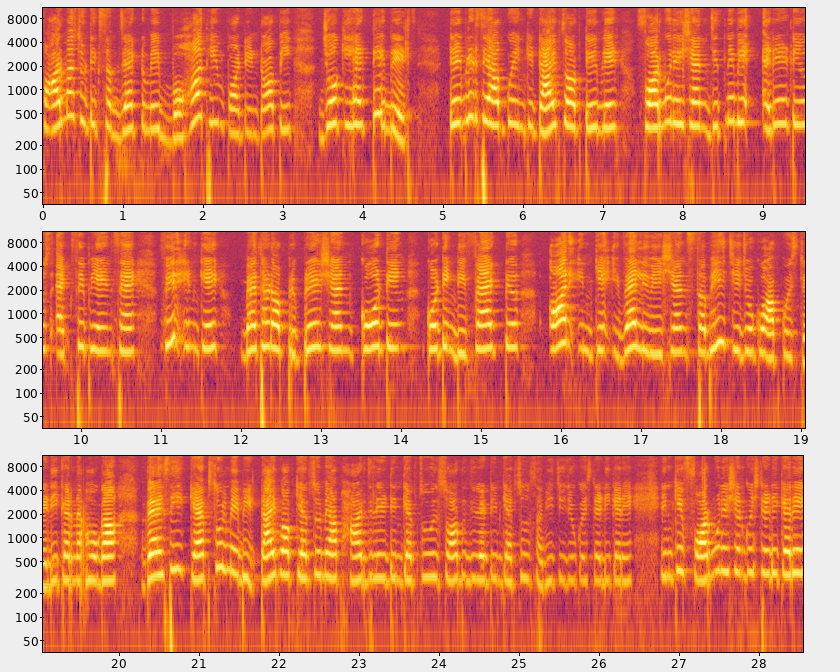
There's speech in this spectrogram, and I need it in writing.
फार्मास्यूटिक सब्जेक्ट में बहुत ही इंपॉर्टेंट टॉपिक जो कि है टेबलेट्स टेबलेट से आपको इनकी टाइप्स ऑफ़ टेबलेट फॉर्मुलेशन जितने भी एडिटिव्स एक्सिपियंट्स हैं, फिर इनके method of preparation coating coating defect और इनके इवेल्युएशन सभी चीज़ों को आपको स्टडी करना होगा। वैसे ही कैप्सूल में भी टाइप ऑफ़ कैप्सूल में आप hard gelatin capsule soft gelatin capsule सभी चीज़ों को स्टडी करें। इनके फॉर्मुलेशन को स्टडी करें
